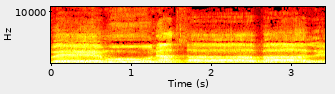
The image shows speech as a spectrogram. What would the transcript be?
ואמונתך בלילות.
